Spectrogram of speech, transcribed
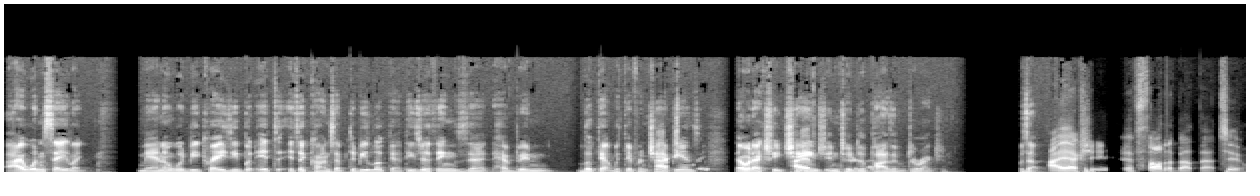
I wouldn't say like mana would be crazy, but it's it's a concept to be looked at. These are things that have been looked at with different champions Actually, that would actually change into the positive direction. What's up? I actually have thought about that too.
